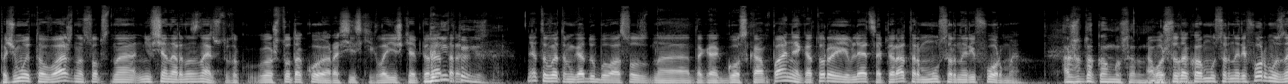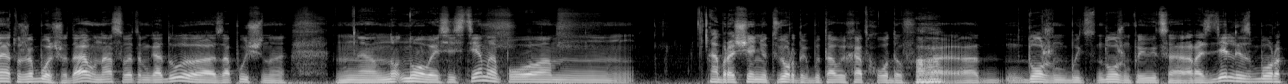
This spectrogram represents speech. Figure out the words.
Почему это важно? Собственно, не все, наверное, знают, что такое, что такое российский экологический оператор. Да никто не знает. Это в этом году была создана такая госкомпания, которая является оператором мусорной реформы. А что такое мусорная реформа? А вот что такое мусорная реформа, узнают уже больше. Да? У нас в этом году э, запущена новая система по обращению твердых бытовых отходов. Ага. Э, должен, быть, должен появиться раздельный сбор,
